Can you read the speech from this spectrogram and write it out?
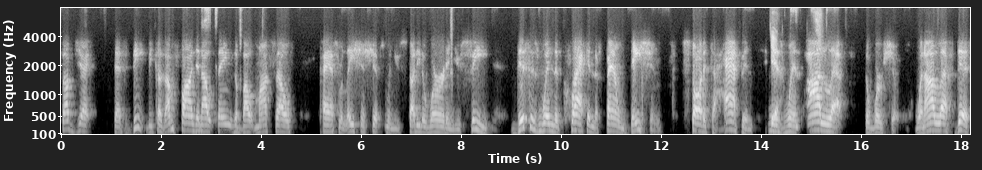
subject that's deep because I'm finding out things about myself, past relationships. When you study the word and you see, this is when the crack in the foundation started to happen. Yeah. Is when I left the worship, when I left this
